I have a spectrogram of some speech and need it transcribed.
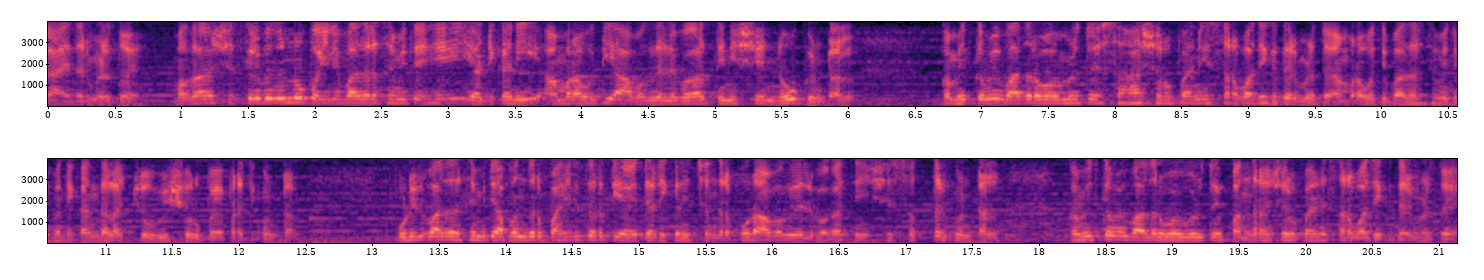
काय दर मिळतोय. बघा शेतकरी बंधूंनो पहिली बाजार समिती हे या ठिकाणी अमरावती आवक झाले बघा तीनशे नऊ क्विंटल. कमीत कमी बाजारभाव मिळतोय सहाशे रुपयांनी सर्वाधिक दर मिळतोय अमरावती बाजार समितीमध्ये कांद्याला चोवीसशे रुपये प्रति क्विंटल. पुढील बाजार समिती आपण जर पाहिली तर ती आहे त्या ठिकाणी चंद्रपूर आवक बघा तीनशे सत्तर क्विंटल. कमीत कमी बाजारभाव मिळतोय पंधराशे रुपयाने सर्वाधिक दर मिळतोय.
